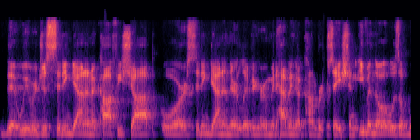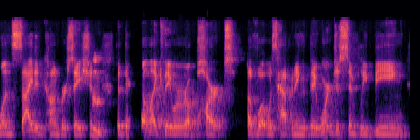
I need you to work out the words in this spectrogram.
that we were just sitting down in a coffee shop or sitting down in their living room and having a conversation, even though it was a one sided conversation, hmm. that they felt like they were a part of what was happening, that they weren't just simply being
